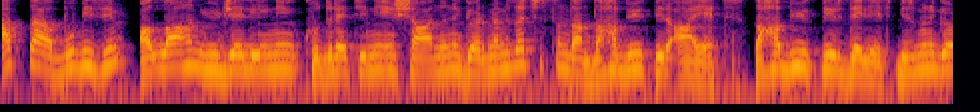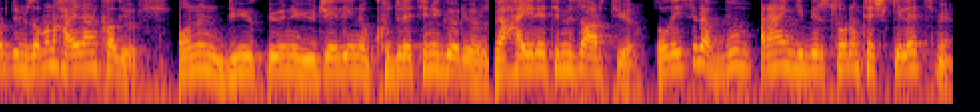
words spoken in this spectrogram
Hatta bu bizim Allah'ın yüceliğini, kudretini, şanını görmemiz açısından daha büyük bir ayet. Daha büyük bir delil. Biz bunu gördüğümüz zaman hayran kalıyoruz. Onun büyüklüğünü, yüceliğini, kudretini görüyoruz ve hayretimiz artıyor. Dolayısıyla bu herhangi bir sorun teşkil etmiyor.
